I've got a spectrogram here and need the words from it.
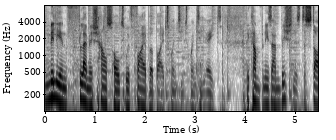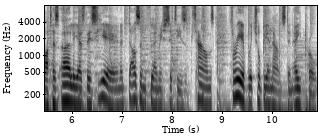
million Flemish households with fibre by 2028. The company's ambition is to start as early as this year in a dozen Flemish cities and towns, three of which will be announced in April.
